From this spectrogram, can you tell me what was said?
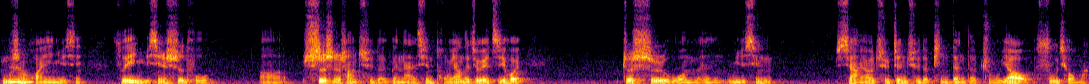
并不是很欢迎女性，所以女性试图呃事实上取得跟男性同样的就业机会，这是我们女性想要去争取的平等的主要诉求嘛。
